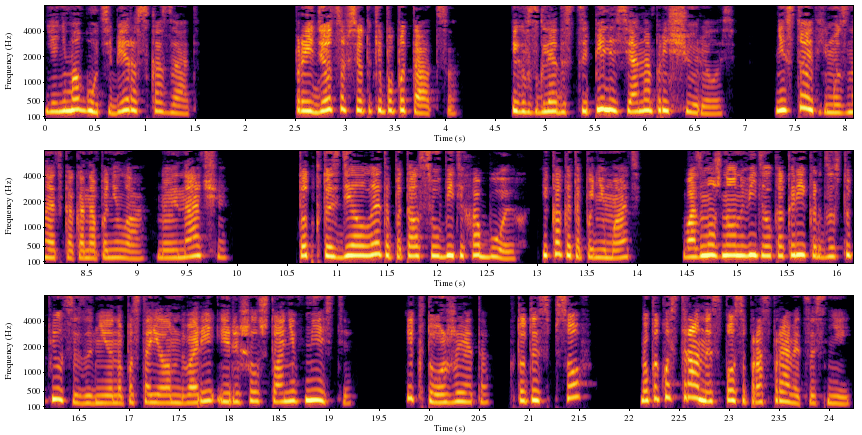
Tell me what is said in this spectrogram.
Я не могу тебе рассказать. Придется все-таки попытаться. Их взгляды сцепились, и она прищурилась. Не стоит ему знать, как она поняла, но иначе... Тот, кто сделал это, пытался убить их обоих. И как это понимать? Возможно, он видел, как Рикард заступился за нее на постоялом дворе и решил, что они вместе. И кто же это? Кто-то из псов? Но какой странный способ расправиться с ней.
